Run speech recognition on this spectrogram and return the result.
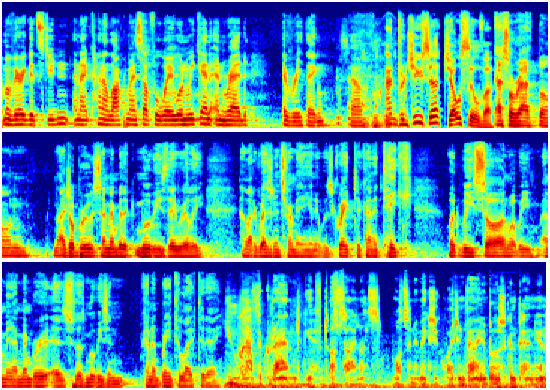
I'm a very good student, and I kind of locked myself away one weekend and read everything. So. and producer Joel Silver. Basil Rathbone, Nigel Bruce. I remember the movies; they really had a lot of resonance for me, and it was great to kind of take what we saw and what we. I mean, I remember as those movies and kind of bring it to life today. You have the grand gift of silence, Watson. It makes you quite invaluable as a companion.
